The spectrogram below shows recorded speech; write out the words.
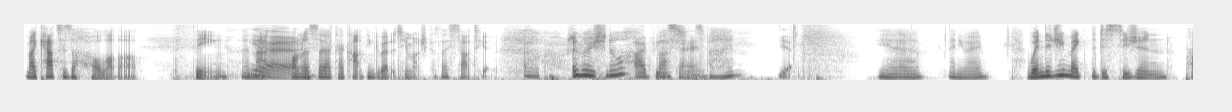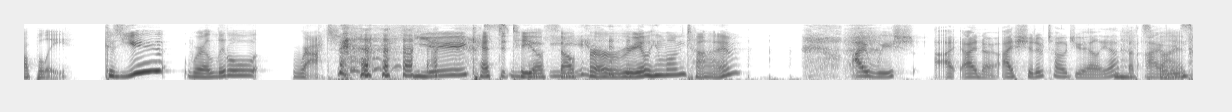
My cats is a whole other thing. And Yeah. that honestly like I can't think about it too much because I start to get oh gosh. emotional. I'd be the same. It's fine. Yeah. Yeah. Anyway, when did you make the decision properly? Because you were a little rat. you kept it to yourself for a really long time. I wish I, I know I should have told you earlier, No, but I was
